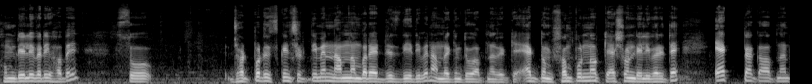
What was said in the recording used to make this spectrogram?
হোম ডেলিভারি হবে। সো ঝটপট স্ক্রিনশট দিবেন, নাম নাম্বার অ্যাড্রেস দিয়ে দিবেন, আমরা কিন্তু আপনাদেরকে একদম সম্পূর্ণ ক্যাশ অন ডেলিভারিতে এক টাকা আপনার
